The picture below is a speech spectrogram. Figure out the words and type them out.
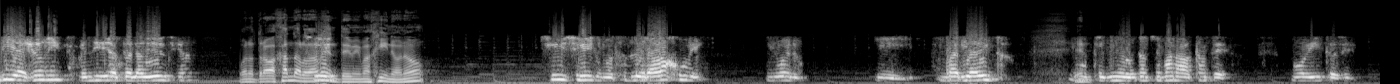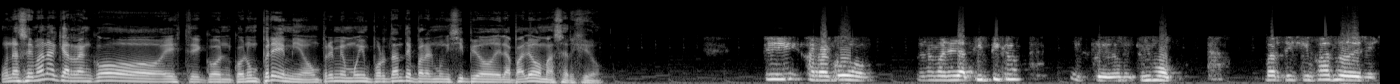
día, Johnny. Buen día a toda la audiencia. Bueno, trabajando arduamente, me imagino, ¿no? Sí, sí, como de trabajo y, y bueno, y variadito. Hemos tenido una semana bastante movida, sí. Una semana que arrancó este, con, con un premio, un premio muy importante para el municipio de La Paloma, Sergio. Sí, arrancó de una manera típica, este, donde estuvimos participando de,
